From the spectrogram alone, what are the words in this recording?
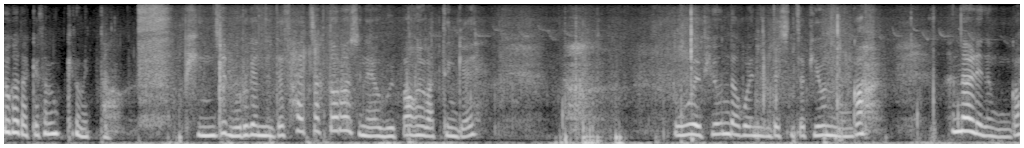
초가답게 3km. 빈지 모르겠는데 살짝 떨어지네요. 물방울 같은 게. 오후에 비 온다고 했는데 진짜 비 오는 건가? 흩날리는 건가?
